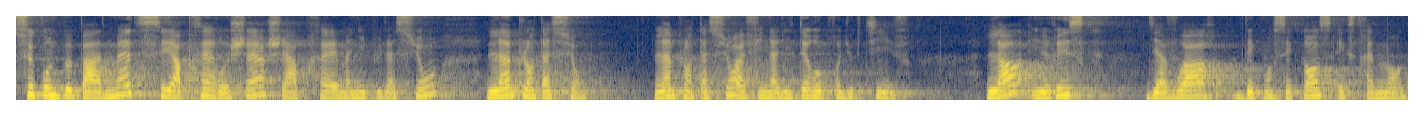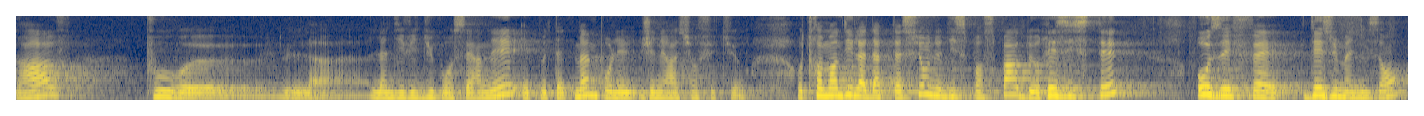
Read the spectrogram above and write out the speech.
ce qu'on ne peut pas admettre, c'est après recherche et après manipulation, l'implantation, l'implantation à finalité reproductive. Là, il risque d'y avoir des conséquences extrêmement graves pour euh, l'individu concerné et peut-être même pour les générations futures. Autrement dit, l'adaptation ne dispense pas de résister aux effets déshumanisants,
